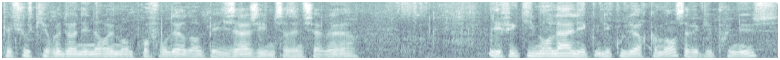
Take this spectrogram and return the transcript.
quelque chose qui redonne énormément de profondeur dans le paysage et une certaine chaleur. Et effectivement, là, les couleurs commencent avec les prunus.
